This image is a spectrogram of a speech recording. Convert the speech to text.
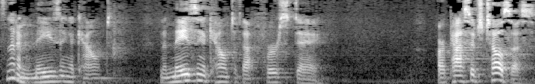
Isn't that an amazing account? An amazing account of that first day. Our passage tells us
